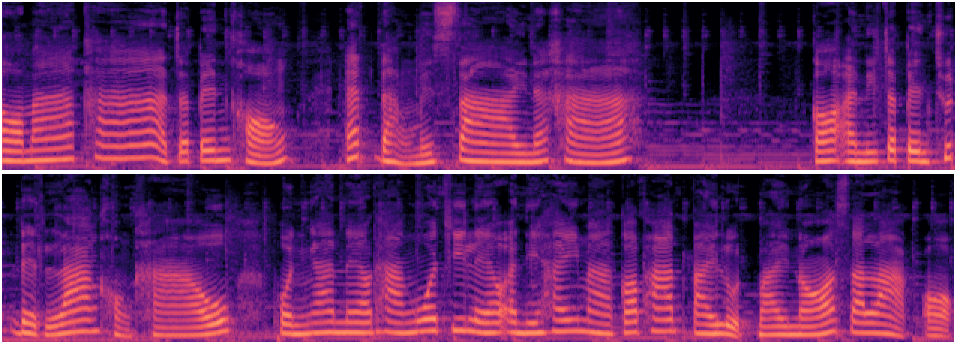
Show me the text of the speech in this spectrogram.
ต่อมาค่ะจะเป็นของแอดดั่งเมสไซนะคะ ก็อันนี้จะเป็นชุดเด็ดล่างของเขา ผลงานแนวทางงวดที่แล้วอันนี้ให้มาก็พลาดไปหลุดไปเนาะสลากออก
